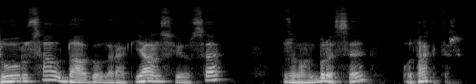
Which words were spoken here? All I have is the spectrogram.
doğrusal dalga olarak yansıyorsa o zaman burası odaktır.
